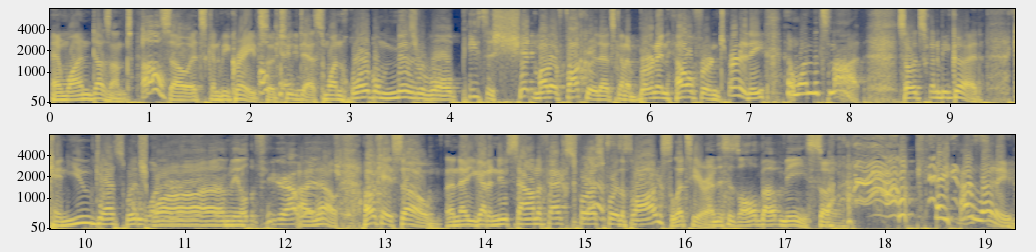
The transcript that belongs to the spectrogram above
and one doesn't. Oh. so it's going to be great. So two deaths. One horrible, miserable piece of shit motherfucker that's going to burn in hell for eternity, and one that's not. So it's going to be good. Can you guess which wonder if I'll one? be able to figure out. I know. Okay, so and now you got a new sound effects for us for the blogs. Let's hear it. And this is all about me. So okay, I'm ready.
